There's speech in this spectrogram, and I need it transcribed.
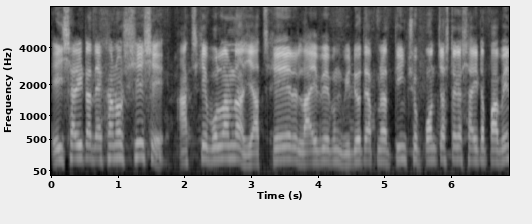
এই শাড়িটা দেখানোর শেষে আজকে বললাম না যে আজকের লাইভে এবং ভিডিওতে আপনারা তিনশো পঞ্চাশ টাকা শাড়িটা পাবেন।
